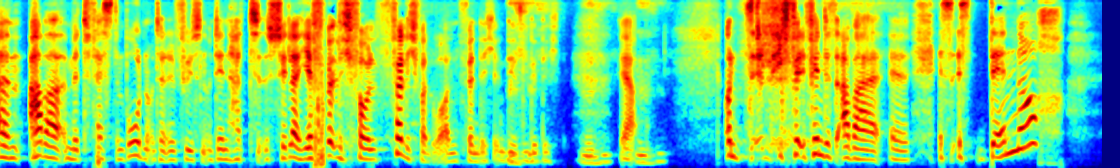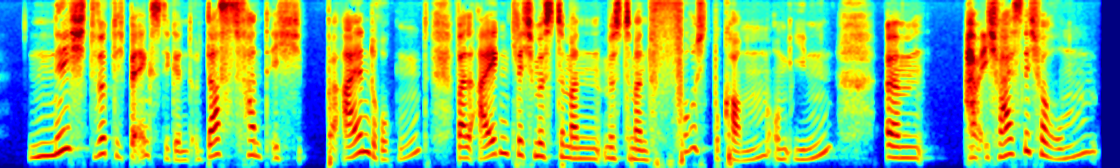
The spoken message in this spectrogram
ähm, aber mit festem Boden unter den Füßen. Und den hat Schiller hier völlig, voll, völlig verloren, finde ich, in diesem mhm. Gedicht. Mhm. Ja. Mhm. Und äh, ich finde es aber, äh, es ist dennoch nicht wirklich beängstigend. Und das fand ich beeindruckend, weil eigentlich müsste man, müsste man Furcht bekommen um ihn. Ähm, aber ich weiß nicht warum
